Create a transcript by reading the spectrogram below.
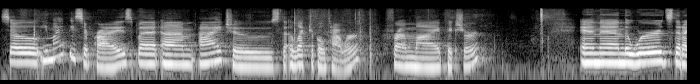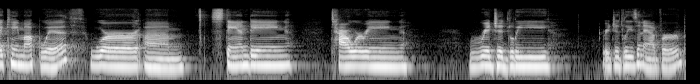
So you might be surprised, but um, I chose the electrical tower from my picture. And then the words that I came up with were um, standing, towering, rigidly, rigidly is an adverb,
